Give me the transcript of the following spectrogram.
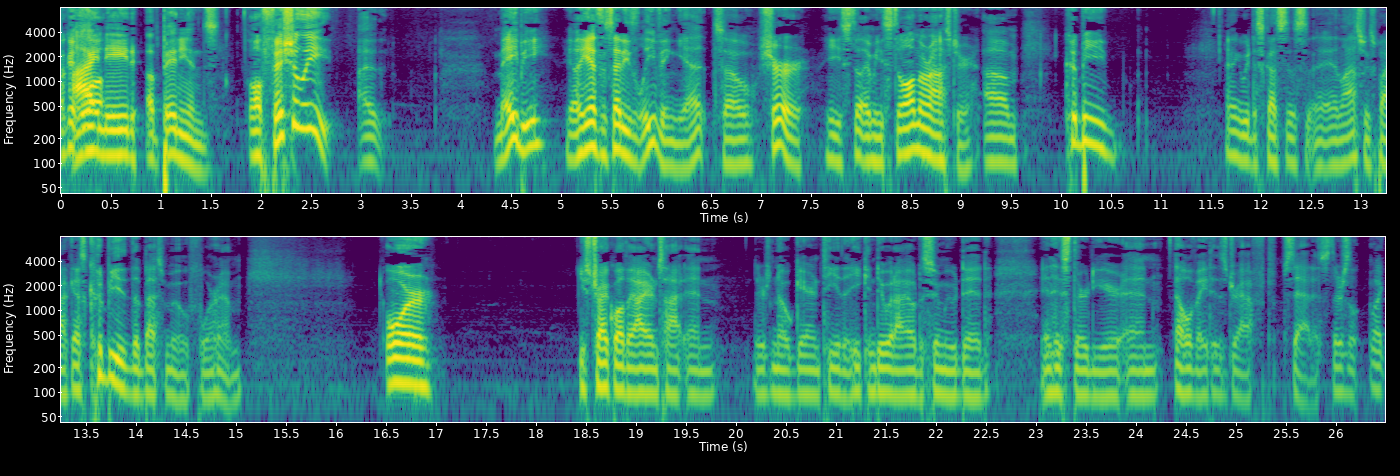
Okay, I well- need opinions. officially, I, maybe. You know, he hasn't said he's leaving yet, so sure, he's still. I mean, he's still on the roster. Um, could be. I think we discussed this in last week's podcast. Could be the best move for him, or you strike while the iron's hot, and there's no guarantee that he can do what Ayo Dosunmu did in his third year and elevate his draft status. There's a- like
